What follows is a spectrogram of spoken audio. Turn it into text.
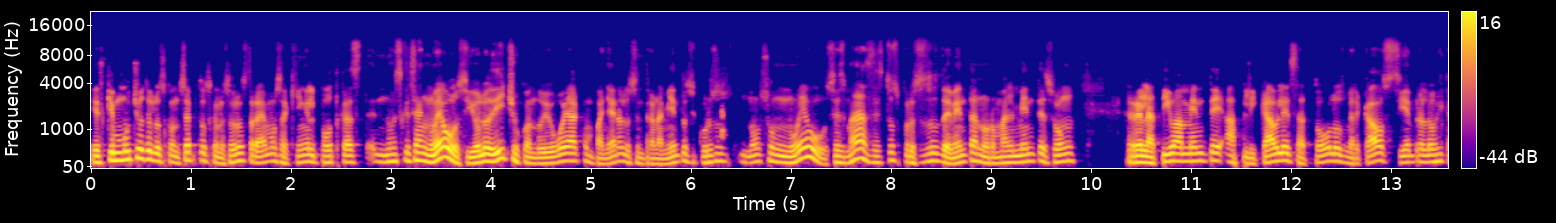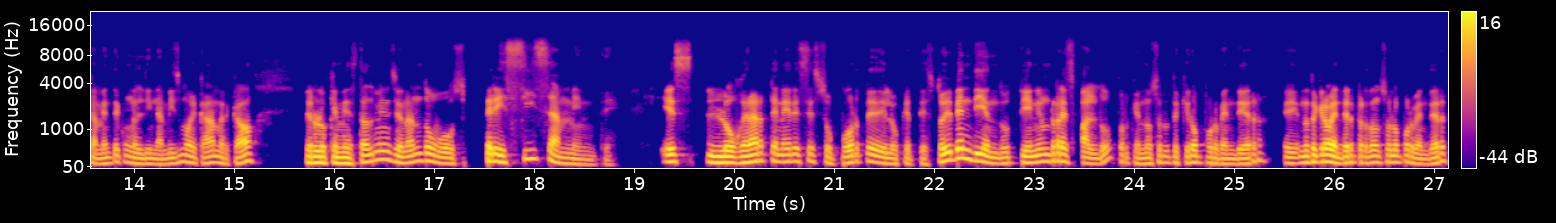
Es que muchos de los conceptos que nosotros traemos aquí en el podcast no es que sean nuevos, y yo lo he dicho, cuando yo voy a acompañar en los entrenamientos y cursos, no son nuevos. Es más, estos procesos de venta normalmente son relativamente aplicables a todos los mercados, siempre lógicamente con el dinamismo de cada mercado, pero lo que me estás mencionando vos precisamente es lograr tener ese soporte de lo que te estoy vendiendo, tiene un respaldo, porque no solo te quiero por vender, eh, no te quiero vender, perdón, solo por vender,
